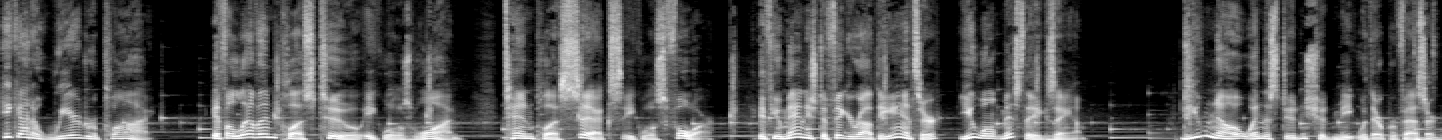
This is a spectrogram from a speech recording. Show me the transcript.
he got a weird reply. If 11 plus 2 equals 1, 10 plus 6 equals 4. If you manage to figure out the answer, you won't miss the exam. Do you know when the students should meet with their professor?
